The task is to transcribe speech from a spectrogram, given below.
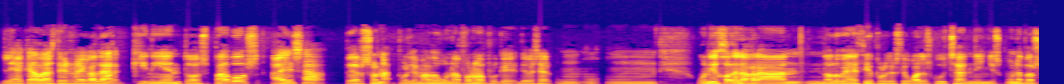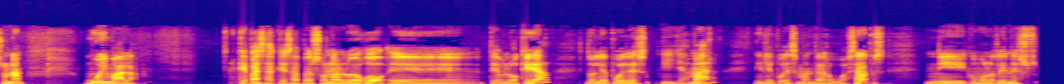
Le acabas de regalar 500 pavos a esa persona, por llamarlo de alguna forma, porque debe ser un, hijo de la gran, no lo voy a decir porque esto igual escuchan niños, una persona muy mala. ¿Qué pasa? Que esa persona luego eh, te bloquea, no le puedes ni llamar, ni le puedes mandar WhatsApps, ni como no tienes,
